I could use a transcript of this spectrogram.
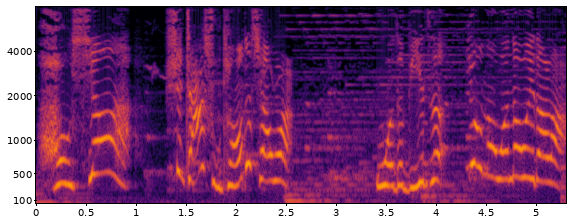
好香啊！是炸薯条的香味儿。我的鼻子又能闻到味道了。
